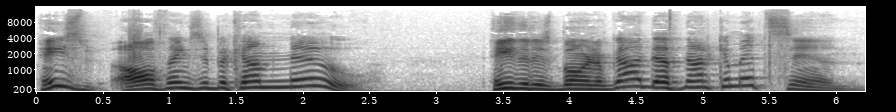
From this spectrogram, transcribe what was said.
He's all things have become new. He that is born of God doth not commit sin,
